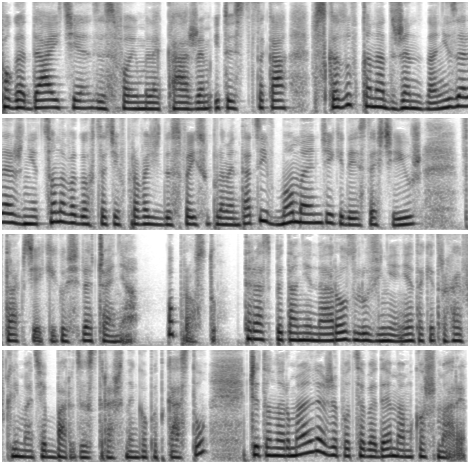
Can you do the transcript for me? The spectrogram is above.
pogadajcie ze swoim lekarzem i to jest taka wskazówka nadrzędna, niezależnie co nowego chcecie wprowadzić do swojej suplementacji w momencie, kiedy jesteście już w trakcie jakiegoś leczenia. Po prostu. Teraz pytanie na rozluźnienie, takie trochę w klimacie bardzo strasznego podcastu. Czy to normalne, że po CBD mam koszmary?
